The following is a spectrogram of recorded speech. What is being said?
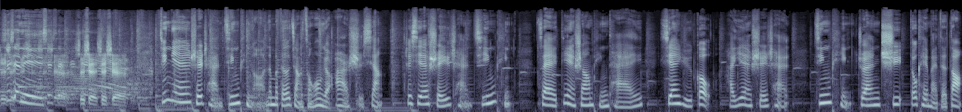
谢谢你，谢谢，谢谢，谢谢。今年水产精品啊，那么得奖总共有二十项，这些水产精品在电商平台、鲜鱼购、海燕水产。精品专区都可以买得到，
